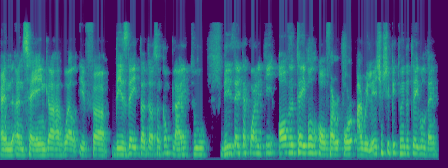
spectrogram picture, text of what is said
and, and saying, uh, well, if uh, this data doesn't comply to this data quality of the table our, or a relationship between the table, then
